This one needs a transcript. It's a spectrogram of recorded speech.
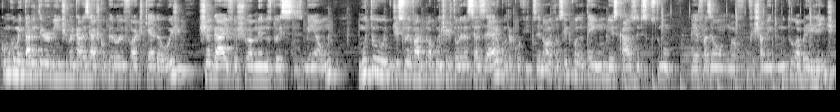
Como comentado anteriormente, o mercado asiático operou em forte queda hoje. Xangai fechou a menos 2,61. Muito disso levado pela política de tolerância zero contra a Covid-19. Então, sempre quando tem um, dois casos, eles costumam é, fazer um, um, fechamento muito abrangente.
